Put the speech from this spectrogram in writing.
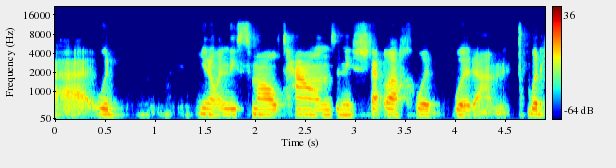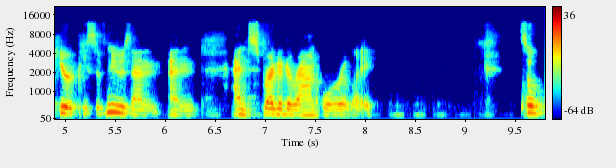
uh, would you know, in these small towns in these shtetl would would um, would hear a piece of news and and and spread it around orally so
